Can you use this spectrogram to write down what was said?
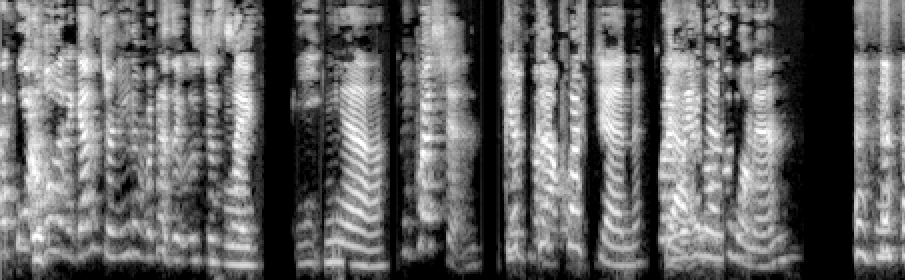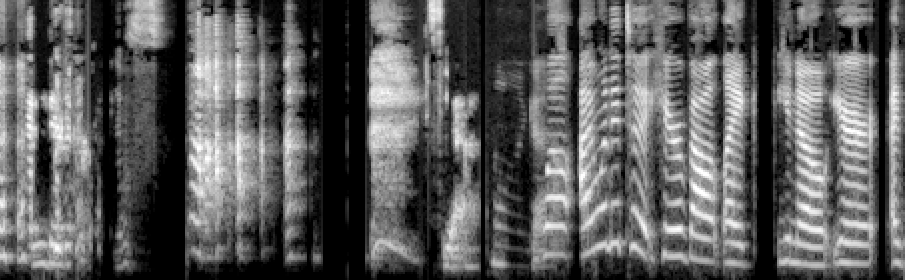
I can't hold it against her either because it was just like yeah. Good question. Here's Good, good question. When Yeah. I went as a woman, and they're different things. yeah. oh. Well, I wanted to hear about like you know your I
